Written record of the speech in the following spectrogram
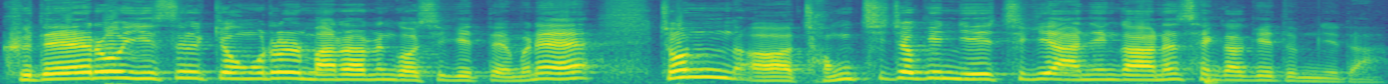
그대로 있을 경우를 말하는 것이기 때문에 좀 어, 정치적인 예측이 아닌가 하는 생각이 듭니다.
